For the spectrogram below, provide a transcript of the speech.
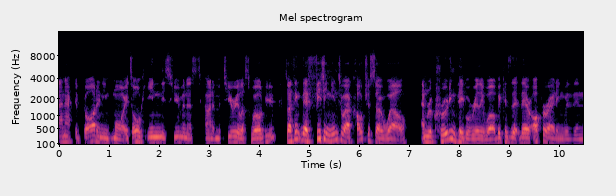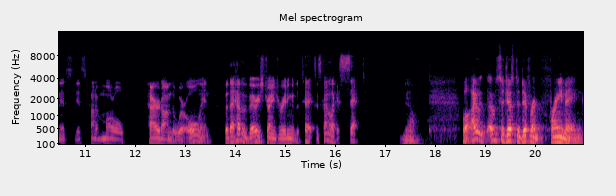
an act of God anymore. It's all in this humanist kind of materialist worldview. So I think they're fitting into our culture so well and recruiting people really well because they're, they're operating within this this kind of moral paradigm that we're all in. But they have a very strange reading of the text. It's kind of like a sect. Yeah. Well, I would, I would suggest a different framing.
